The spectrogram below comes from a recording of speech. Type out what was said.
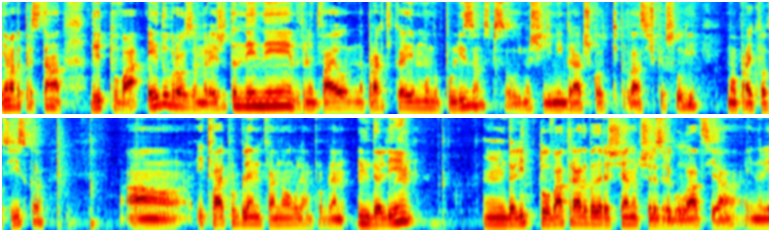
няма да престанат. Дали това е добро за мрежата? Не, не е. Нали, това е на практика е монополизъм. В смисъл, имаш един играч, който ти продава всички услуги може прави каквото си иска. А, и това е проблем, това е много голям проблем. Дали, дали това трябва да бъде решено чрез регулация и нали,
